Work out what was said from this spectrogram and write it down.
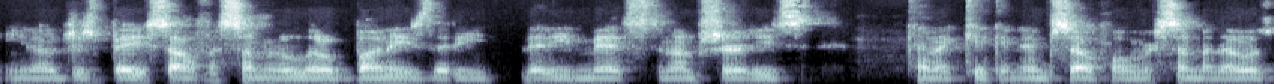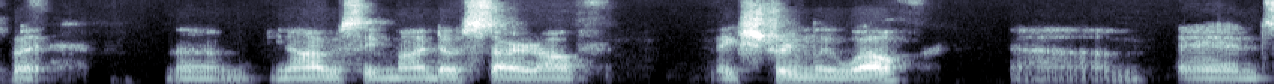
you know, just based off of some of the little bunnies that he that he missed. And I'm sure he's kind of kicking himself over some of those. But um, you know, obviously Mondo started off extremely well. Um, and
